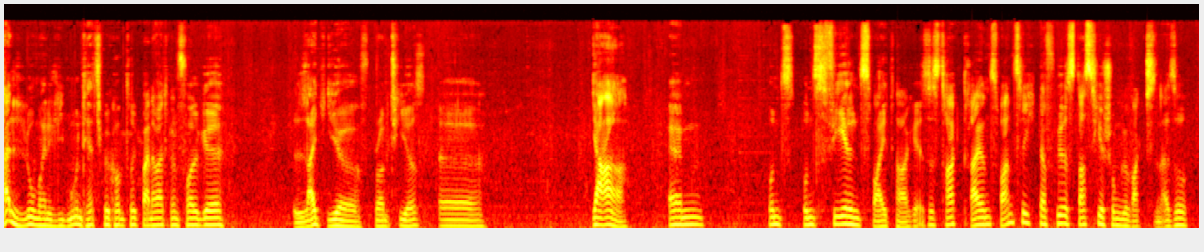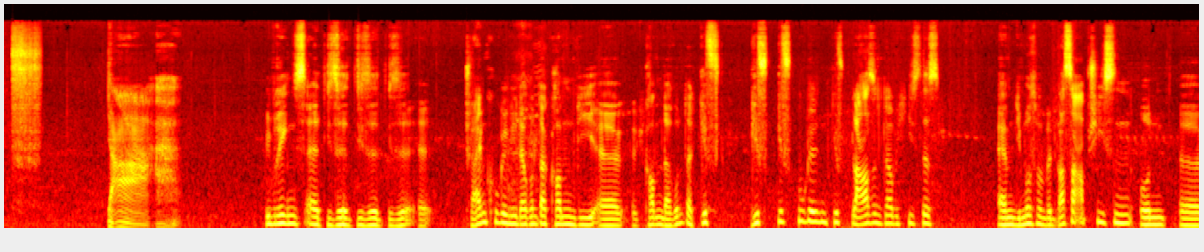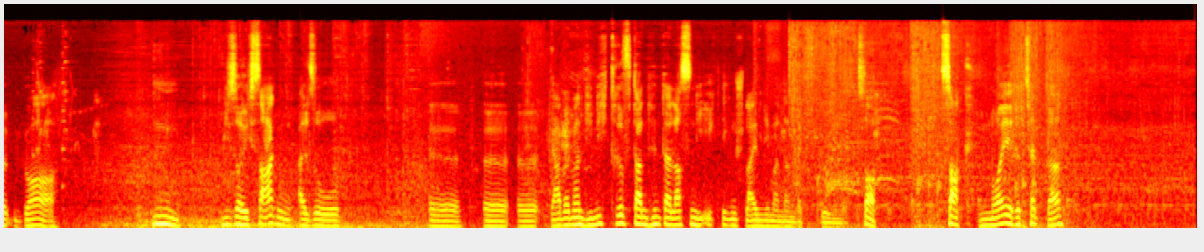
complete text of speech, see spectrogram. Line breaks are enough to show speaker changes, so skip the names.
Hallo meine Lieben und herzlich willkommen zurück bei einer weiteren Folge Lightyear Frontiers. Äh, ja, ähm, uns, uns fehlen zwei Tage. Es ist Tag 23, dafür ist das hier schon gewachsen. Also, ja. Übrigens, äh, diese, diese, diese äh, Schleimkugeln, die darunter kommen, die äh, kommen darunter. Gift, Gift, Giftkugeln, Giftblasen, glaube ich, hieß es. Ähm, die muss man mit Wasser abschießen und äh, ja. Hm, wie soll ich sagen? Also, äh, äh, äh, ja, wenn man die nicht trifft, dann hinterlassen die ekligen Schleim, die man dann wegspülen muss. So. Zack. Neue Rezepte.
